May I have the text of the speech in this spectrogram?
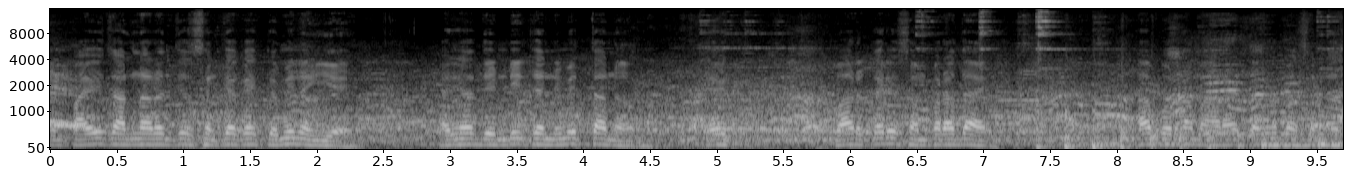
पण पायी चालणाऱ्यांची संख्या काही कमी नाही आहे आणि या दिंडीच्या निमित्तानं एक वारकरी संप्रदाय हा पूर्ण महाराष्ट्राला पसरण्यास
